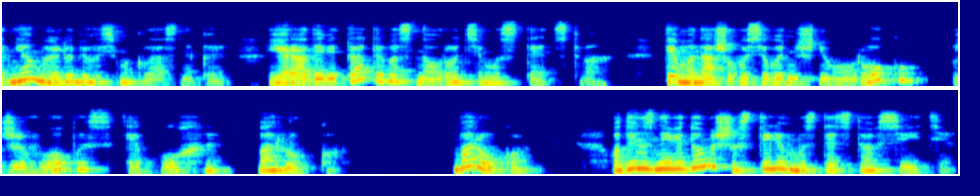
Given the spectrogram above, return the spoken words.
дня, мої любі восьмикласники! Я рада вітати вас на уроці мистецтва. Тема нашого сьогоднішнього уроку живопис епохи бароко. Бароко один з найвідоміших стилів мистецтва в світі.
